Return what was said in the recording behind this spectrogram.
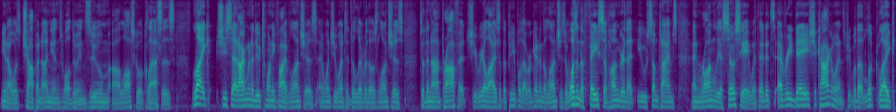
you know was chopping onions while doing Zoom uh, law school classes. Like she said, I'm going to do 25 lunches. And when she went to deliver those lunches to the nonprofit, she realized that the people that were getting the lunches, it wasn't the face of hunger that you sometimes and wrongly associate with it. It's everyday Chicagoans, people that look like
